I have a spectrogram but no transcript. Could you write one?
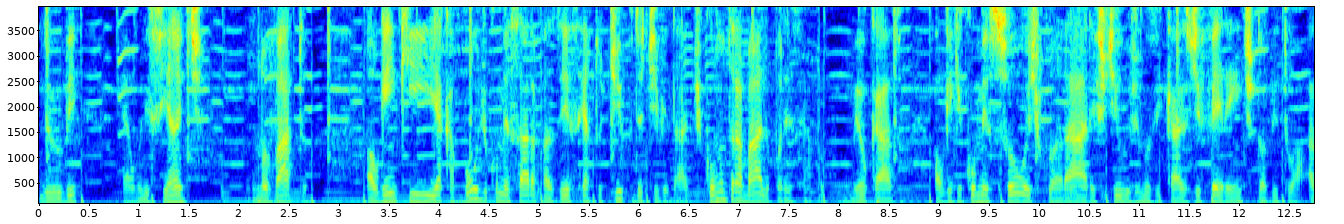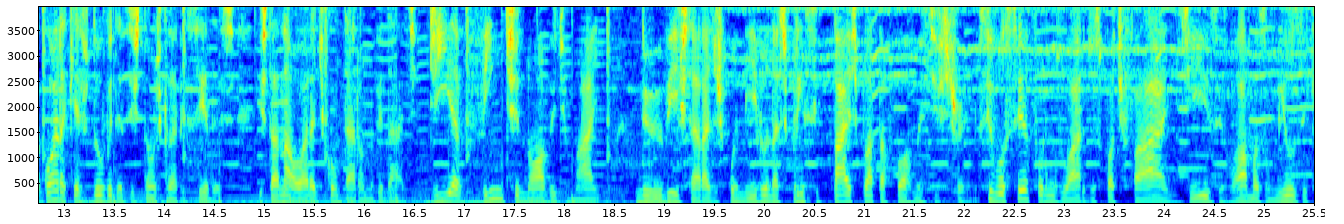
Doobie é um iniciante, um novato, Alguém que acabou de começar a fazer certo tipo de atividade, como um trabalho, por exemplo. No meu caso, alguém que começou a explorar estilos musicais diferentes do habitual. Agora que as dúvidas estão esclarecidas, está na hora de contar a novidade. Dia 29 de maio, Newbie estará disponível nas principais plataformas de streaming. Se você for um usuário do Spotify, Deezer ou Amazon Music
